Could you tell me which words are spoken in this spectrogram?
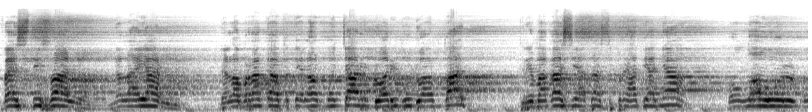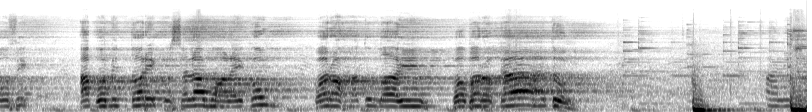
Festival Nelayan dalam rangka Petik Laut Moncar 2024. Terima kasih atas perhatiannya. Wallahul muwaffiq. Aku Torik. Wassalamualaikum warahmatullahi wabarakatuh. Waalaikumsalam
